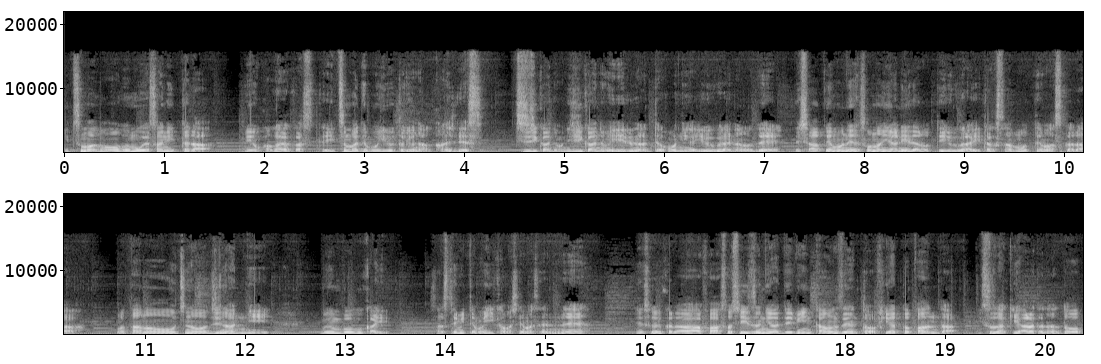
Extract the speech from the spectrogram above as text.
いつもあの、文房具屋さんに行ったら、目を輝かせていつまでもいるというような感じです。1時間でも2時間でも入れるなんて本人が言うぐらいなので、でシャーペンもね、そんなにいらねえだろうっていうぐらいたくさん持ってますから、またあの、うちの次男に文房具会させてみてもいいかもしれませんね。それから、ファーストシーズンにはデビン・タウンゼント、フィアット・パンダ、磯崎新など、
